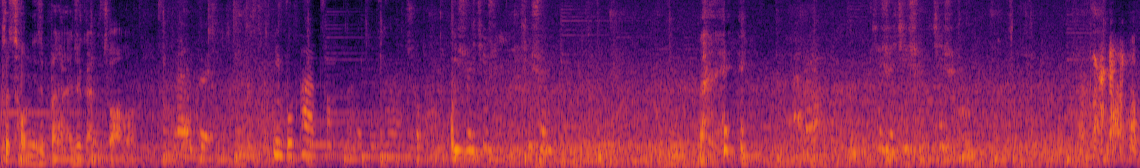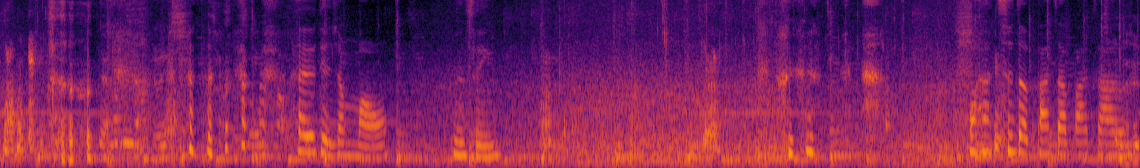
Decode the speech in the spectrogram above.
这虫你是本来就敢抓吗？哎，对，你不怕虫的？我不怕虫。继续，继续，继续。继续，继续，继续。对，他们俩就一起抢的时候很好它有点像猫，那声音。哇，它吃的巴扎巴扎了，对，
